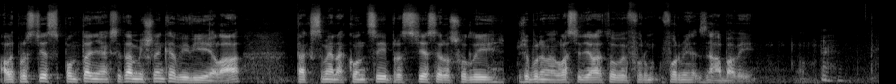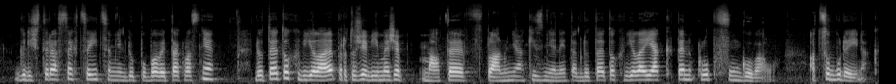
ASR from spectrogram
ale prostě spontánně, jak se ta myšlenka vyvíjela, tak jsme na konci prostě se rozhodli, že budeme vlastně dělat to ve formě zábavy. Když teda se chce jít sem někdo pobavit, tak vlastně do této chvíle, protože víme, že máte v plánu nějaké změny, tak do této chvíle, jak ten klub fungoval a co bude jinak?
